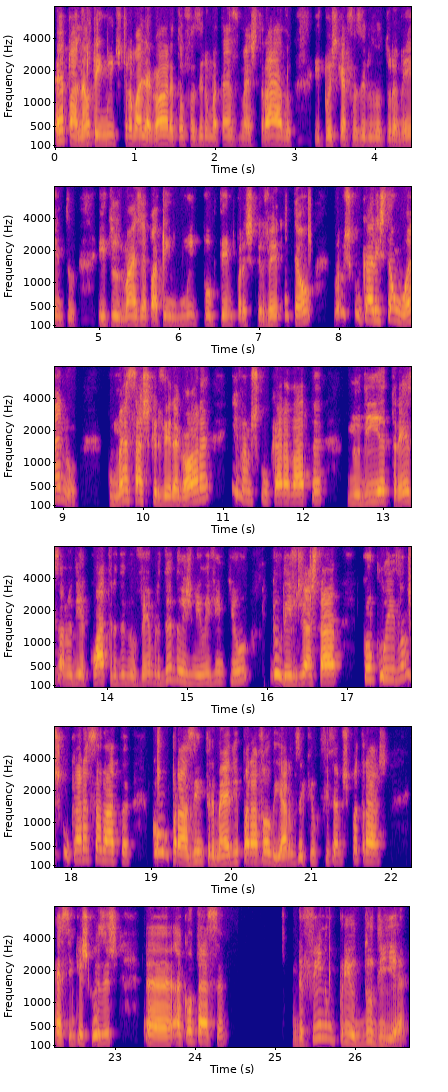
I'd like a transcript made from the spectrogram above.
É pá, não, tenho muito trabalho agora, estou a fazer uma tese de mestrado e depois quero fazer o doutoramento e tudo mais. É pá, tenho muito pouco tempo para escrever. Então, vamos colocar isto a um ano. Começa a escrever agora e vamos colocar a data no dia 3 ou no dia 4 de novembro de 2021 do livro já estar concluído. Vamos colocar essa data com um prazo intermédio para avaliarmos aquilo que fizemos para trás. É assim que as coisas uh, acontecem. Define um período do dia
